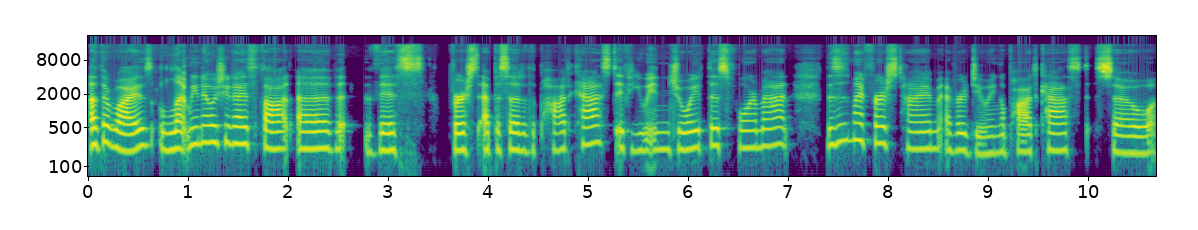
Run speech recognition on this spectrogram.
otherwise, let me know what you guys thought of this first episode of the podcast. If you enjoyed this format, this is my first time ever doing a podcast, so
